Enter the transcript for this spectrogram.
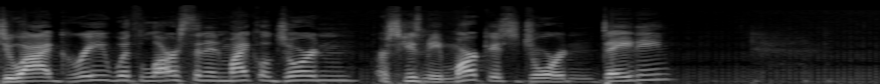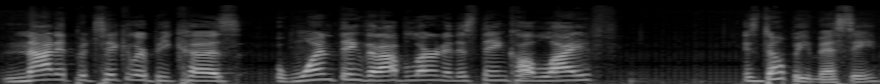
Do I agree with Larsa and Michael Jordan, or excuse me, Marcus Jordan dating? Not in particular, because one thing that I've learned in this thing called life is don't be messy.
